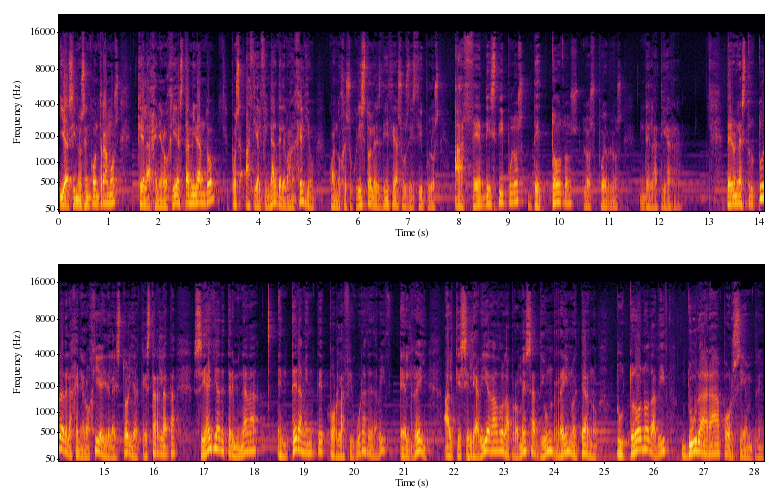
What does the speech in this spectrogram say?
Y así nos encontramos que la genealogía está mirando pues hacia el final del evangelio, cuando Jesucristo les dice a sus discípulos: "Haced discípulos de todos los pueblos de la tierra". Pero en la estructura de la genealogía y de la historia que ésta relata se halla determinada enteramente por la figura de David, el rey, al que se le había dado la promesa de un reino eterno. Tu trono, David, durará por siempre.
